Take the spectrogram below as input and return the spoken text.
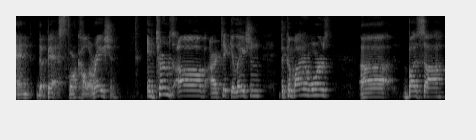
and the best for coloration. In terms of articulation, the Combiner Wars, uh, Buzzsaw,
